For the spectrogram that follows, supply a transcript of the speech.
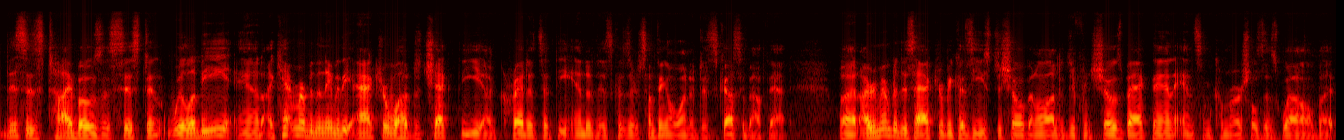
This is Tybo's assistant Willoughby, and I can't remember the name of the actor. We'll have to check the uh, credits at the end of this because there's something I want to discuss about that. But I remember this actor because he used to show up in a lot of different shows back then and some commercials as well. But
